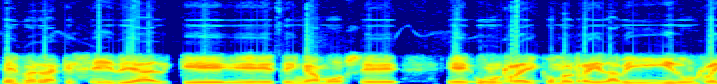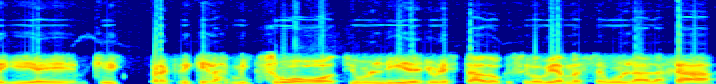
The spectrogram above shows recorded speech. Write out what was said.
es verdad que sea ideal que eh, tengamos eh, eh, un rey como el rey David, un rey eh, que practique las mitzvot y un líder y un Estado que se gobierne según la halajá,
